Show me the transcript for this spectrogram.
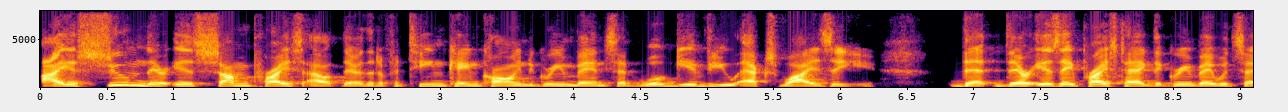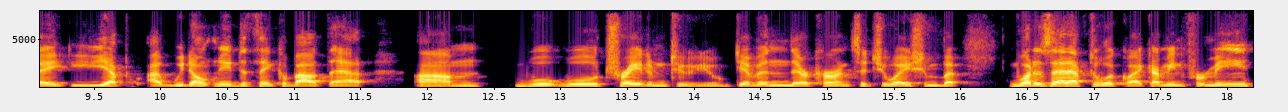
I assume there is some price out there that if a team came calling to Green Bay and said, we'll give you X, Y, Z, that there is a price tag that Green Bay would say, yep, I, we don't need to think about that. Um, we'll we'll trade him to you given their current situation. But what does that have to look like? I mean, for me,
